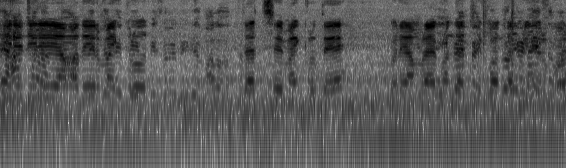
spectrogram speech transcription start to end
ধীরে ধীরে আমাদের মাইক্রো ভিডিও ভালো যাচ্ছে মাইক্রোতে করে আমরা এখন যাচ্ছি পদ্মা ব্রিজের উপর।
